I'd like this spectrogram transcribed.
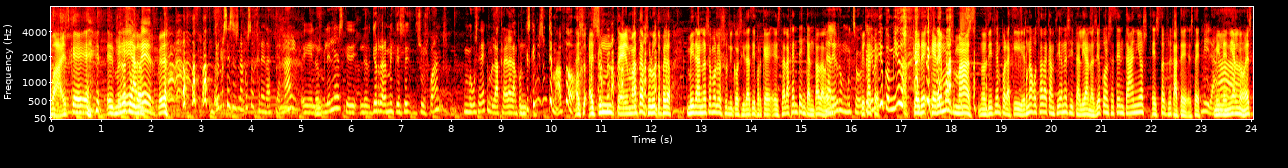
Buah, es que es menos Yo no sé si es una cosa generacional. eh, los millennials, que yo realmente soy sus fans, me gustaría que me lo aclararan, porque es que es un temazo. Es, es un temazo absoluto, pero mira, no somos los únicos, Irati, porque está la gente encantada. Me alegro mucho. Fíjate, Te- con miedo. quere- queremos más, nos dicen por aquí. Es una gozada canciones italianas. Yo con 70 años estoy, fíjate, este Mira. millennial no es,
